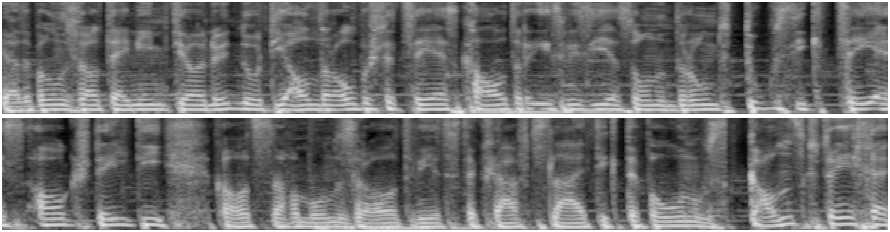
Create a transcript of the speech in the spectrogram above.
Ja, der Bundesrat der nimmt ja nicht nur die allerobersten CS-Kader ins Visier, sondern rund 1000 CS-Angestellte. Geht es nach dem Bundesrat, wird der Geschäftsleitung der Bonus ganz gestrichen.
